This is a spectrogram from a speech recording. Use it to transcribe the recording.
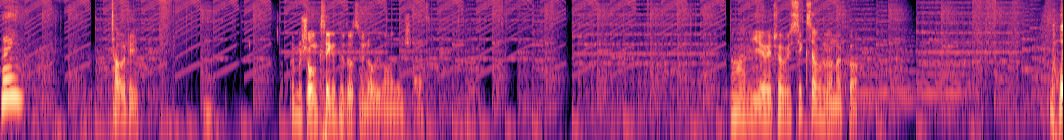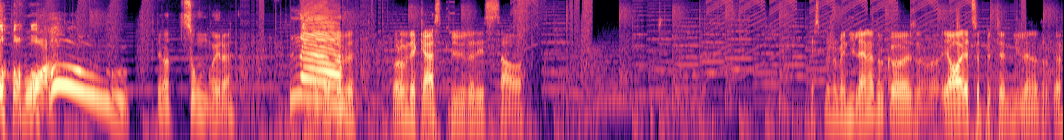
Nein. Tauri. Ich hab mir schon gesehen, dass wir noch gegangen sind, scheiße. Ah, wie, heute habe ich 6 auf Luna gehabt. Wow! Ja, Zung, Alter. Alter, da- warum der Gast will wieder die Sau? Ist mir schon mal ein Heal-Liner-Drucker? Also, ja, jetzt bitte ein Heal-Liner-Drucker.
